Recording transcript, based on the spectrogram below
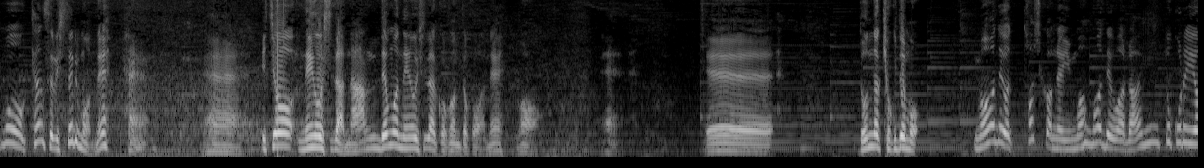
もうキャンセルしてるもんね。えー、一応、念押しだ。何でも念押しだ、ここのとこはね。もう。えー、どんな曲でも。今までは、確かね、今までは LINE とこれや、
